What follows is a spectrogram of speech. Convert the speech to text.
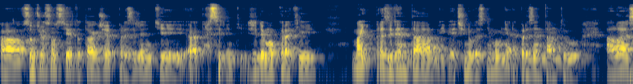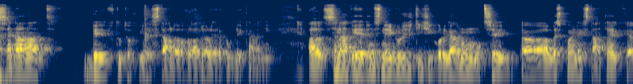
A v současnosti je to tak, že prezidenti, eh, prezidenti, že demokrati mají prezidenta, mají většinu ve sněmovně reprezentantů, ale Senát by v tuto chvíli stále ovládali republikáni. A Senát je jeden z nejdůležitějších orgánů moci eh, ve Spojených státech eh,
